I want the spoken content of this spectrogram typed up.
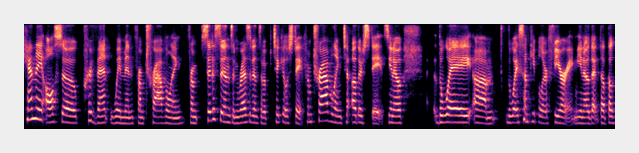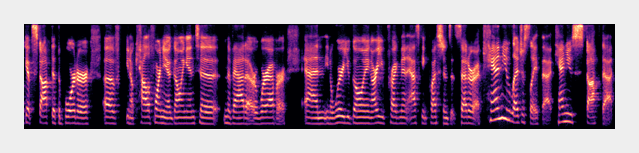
can they also prevent women from traveling, from citizens and residents of a particular state, from traveling to other states? You know, the way um, the way some people are fearing, you know, that, that they'll get stopped at the border of, you know, California going into Nevada or wherever, and you know, where are you going? Are you pregnant? Asking questions, et cetera. Can you legislate that? Can you stop that?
